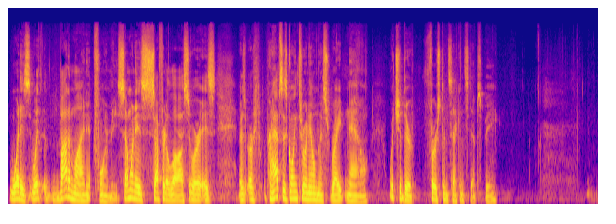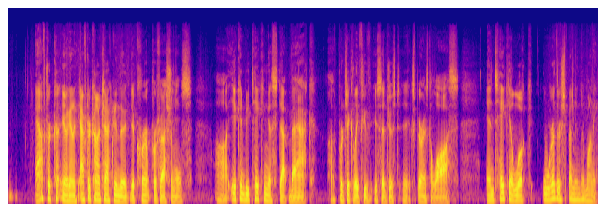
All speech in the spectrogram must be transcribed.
what is what bottom line it for me? Someone has suffered a loss or is or perhaps is going through an illness right now. What should their first and second steps be? after you know, again, after contacting the, the current professionals, uh, it can be taking a step back, uh, particularly if you've, you said just experienced a loss, and taking a look where they're spending their money,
